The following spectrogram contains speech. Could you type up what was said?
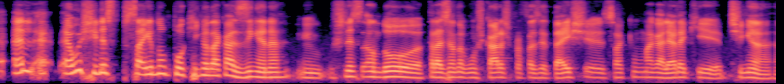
é, é, é o Steelers saindo um pouquinho da casinha, né? O Steelers andou trazendo alguns caras pra fazer teste, só que uma galera que tinha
